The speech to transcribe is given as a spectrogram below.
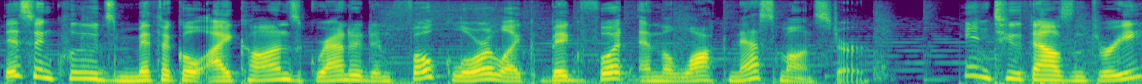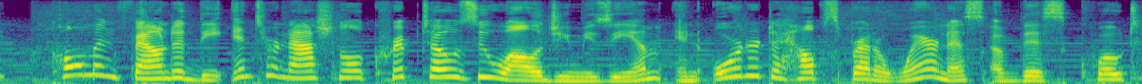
This includes mythical icons grounded in folklore like Bigfoot and the Loch Ness Monster. In 2003, Coleman founded the International Cryptozoology Museum in order to help spread awareness of this, quote,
